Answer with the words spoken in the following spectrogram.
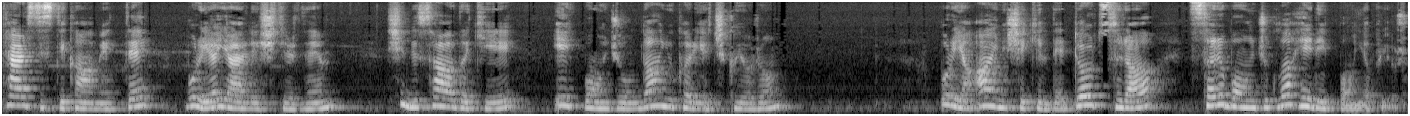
ters istikamette buraya yerleştirdim. Şimdi sağdaki ilk boncuğumdan yukarıya çıkıyorum. Buraya aynı şekilde 4 sıra sarı boncukla herringbone yapıyorum.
